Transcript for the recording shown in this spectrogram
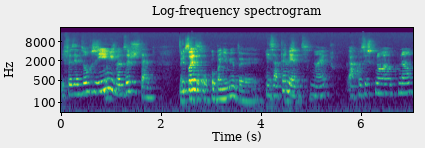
e fazemos um regime e vamos ajustando. Depois, o acompanhamento é. Exatamente, não é? Porque há coisas que não, que não.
